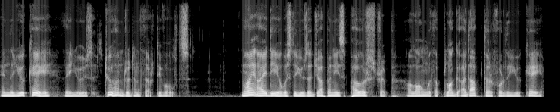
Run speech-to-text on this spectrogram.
In the UK, they use 230 volts. My idea was to use a Japanese power strip along with a plug adapter for the UK.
